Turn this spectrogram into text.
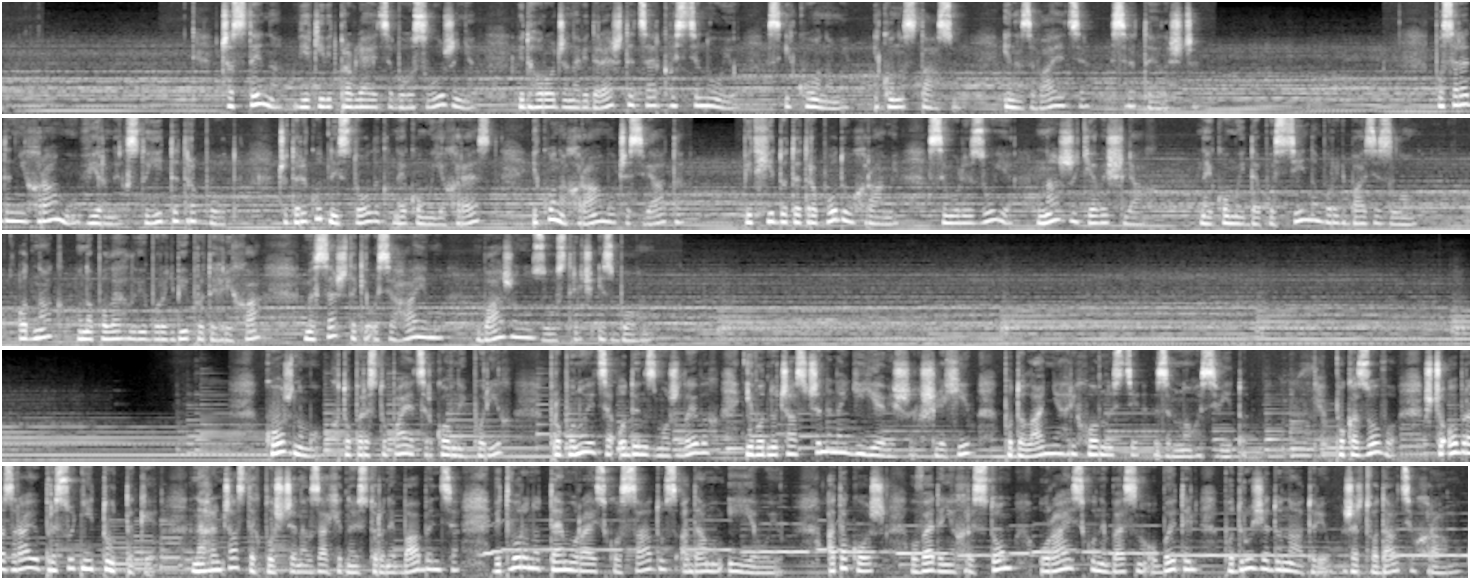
Частина, в якій відправляється богослуження, відгороджена від решти церкви стіною з іконами, іконостасом і називається святилище. Посередині храму вірних стоїть тетрапод, чотирикутний столик, на якому є хрест, ікона храму чи свята. Підхід до тетраподу у храмі символізує наш життєвий шлях, на якому йде постійна боротьба зі злом. Однак у наполегливій боротьбі проти гріха ми все ж таки осягаємо бажану зустріч із Богом. Кожному, хто переступає церковний поріг, пропонується один з можливих і водночас чи не найдієвіших шляхів подолання гріховності земного світу. Показово, що образ раю присутній тут таки на гранчастих площинах західної сторони Бабинця відтворено тему райського саду з Адамом і Євою, а також введення Христом у райську небесну обитель подружжя донаторів, жертводавців храму.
